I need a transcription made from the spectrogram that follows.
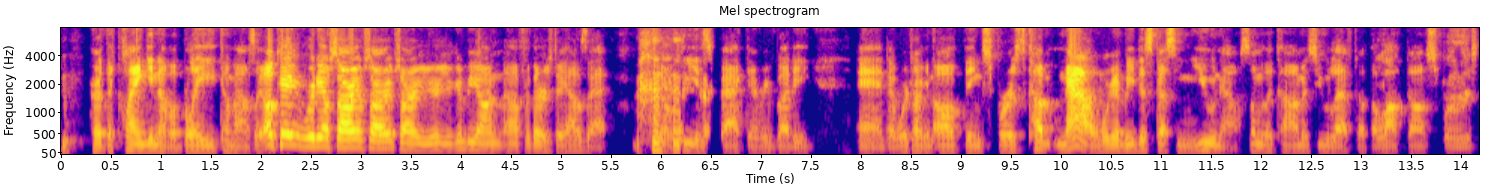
heard the clanging of a blade come out. I was like, "Okay, Rudy, I'm sorry, I'm sorry, I'm sorry. You're you're gonna be on uh, for Thursday. How's that?" So he is back, everybody and uh, we're talking all things Spurs. Come now, we're going to be discussing you now. Some of the comments you left on the Locked On Spurs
